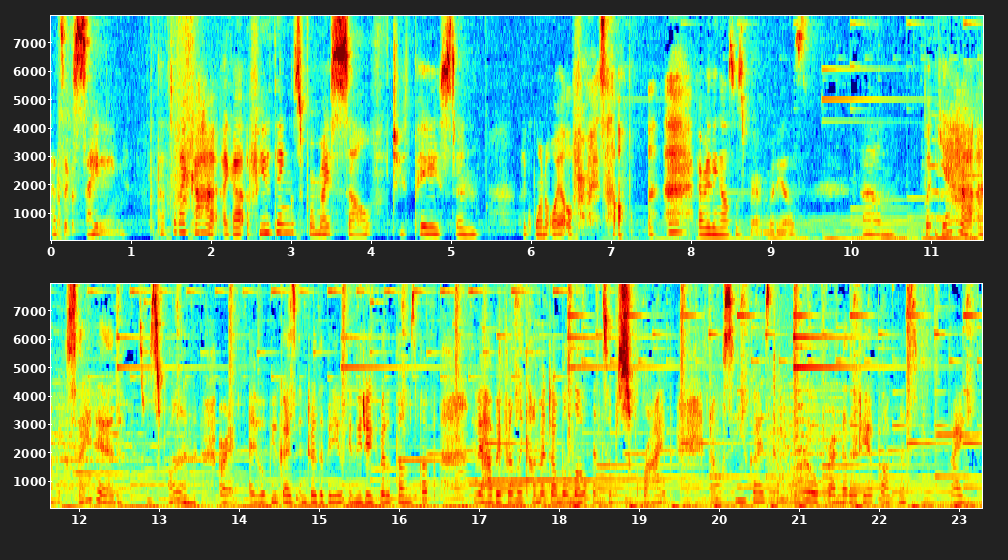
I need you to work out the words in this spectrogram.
that's exciting. But that's what I got. I got a few things for myself, toothpaste and like one oil for myself. Everything else was for everybody else. Um, but yeah, I'm excited. This was fun. Alright, I hope you guys enjoyed the video. If you did, give it a thumbs up. Leave a happy friendly comment down below and subscribe. And I will see you guys tomorrow for another day of Vlogmas. Bye.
